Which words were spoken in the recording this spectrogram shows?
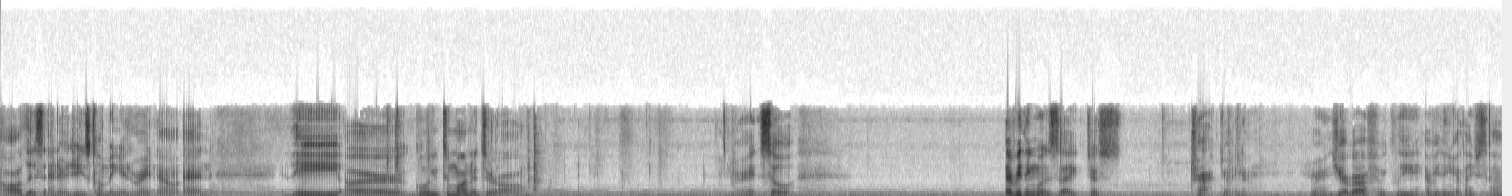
All this energy is coming in right now, and they are going to monitor all. Right, so everything was like just tracked right now right? Geographically, everything, your lifestyle,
